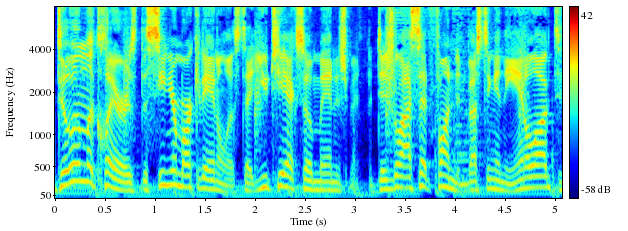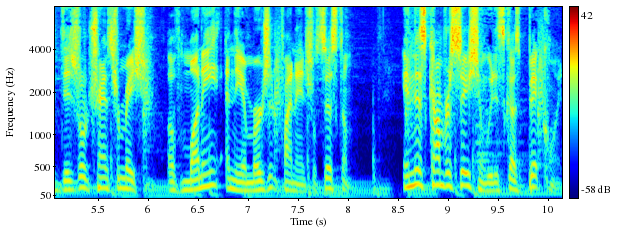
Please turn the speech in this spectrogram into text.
Dylan LeClair is the senior market analyst at UTXO Management, a digital asset fund investing in the analog to digital transformation of money and the emergent financial system. In this conversation, we discuss Bitcoin,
